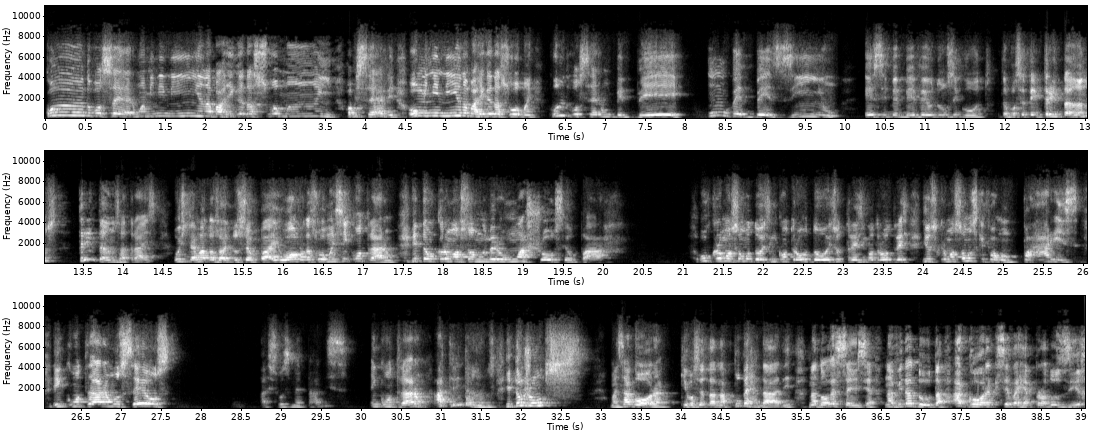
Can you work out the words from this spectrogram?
quando você era uma menininha na barriga da sua mãe, observe, ou menininho na barriga da sua mãe, quando você era um bebê, um bebezinho, esse bebê veio de um zigoto. Então você tem 30 anos, 30 anos atrás, o espermatozoide do seu pai e o óvulo da sua mãe se encontraram. Então o cromossomo número 1 achou o seu par. O cromossomo 2 encontrou o 2, o 3 encontrou o 3, e os cromossomos que formam pares encontraram os seus as suas metades encontraram há 30 anos e estão juntos. Mas agora que você está na puberdade, na adolescência, na vida adulta, agora que você vai reproduzir,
